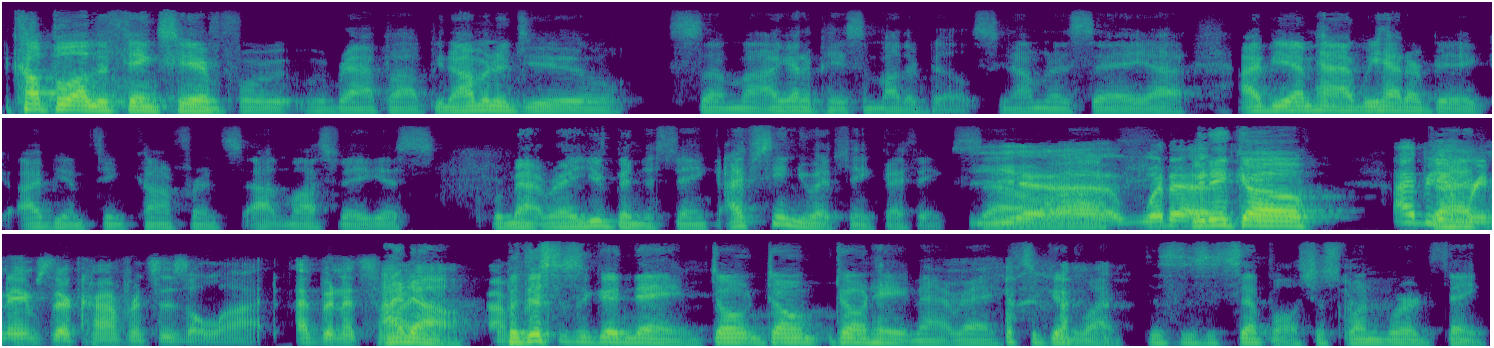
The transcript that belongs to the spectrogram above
a couple other things here before we wrap up. You know, I'm going to do some. Uh, I got to pay some other bills. You know, I'm going to say uh, IBM had we had our big IBM Think conference out in Las Vegas. Where Matt Ray, you've been to Think. I've seen you at Think. I think. So, yeah. Uh, what, we didn't go. IBM renames their conferences a lot. I've been at some. I know, but this is a good name. Don't don't don't hate Matt Ray. It's a good one. this is simple. It's just one word. Think.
